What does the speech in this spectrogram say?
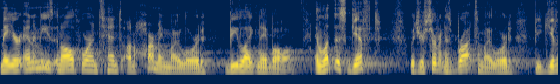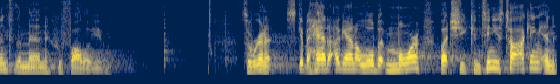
may your enemies and all who are intent on harming my Lord be like Nabal. And let this gift, which your servant has brought to my Lord, be given to the men who follow you. So we're going to skip ahead again a little bit more, but she continues talking and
